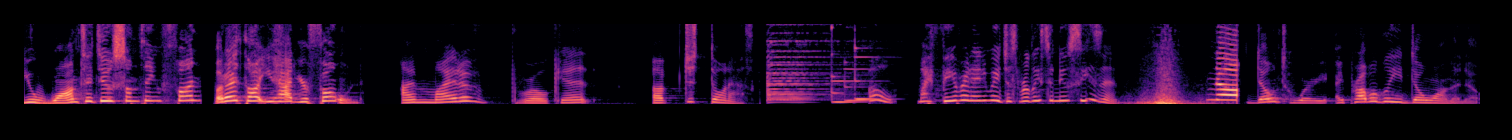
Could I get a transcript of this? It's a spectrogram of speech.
You want to do something fun? But I thought you had your phone. I might have broke it. Uh, just don't ask. Oh, my favorite anime just released a new season. No. Don't worry, I probably don't want to know.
